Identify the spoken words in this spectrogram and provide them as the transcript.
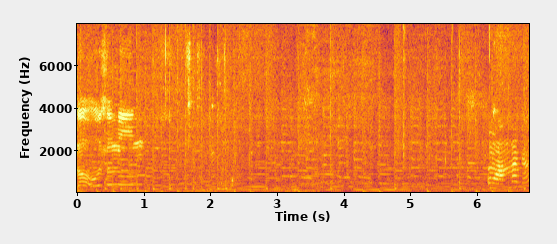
거 오수민. 어안 맞아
